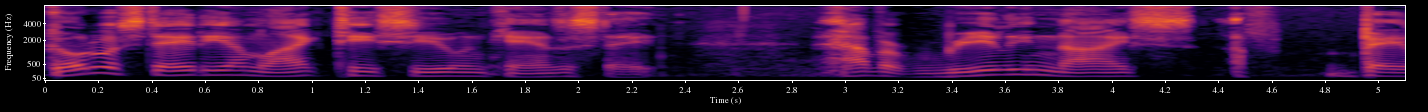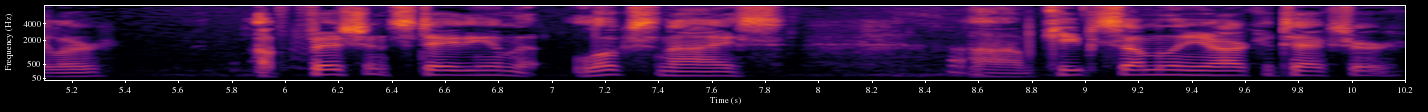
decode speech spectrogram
Go to a stadium like TCU in Kansas State. Have a really nice uh, Baylor, efficient stadium that looks nice. Um, keeps some of the architecture,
